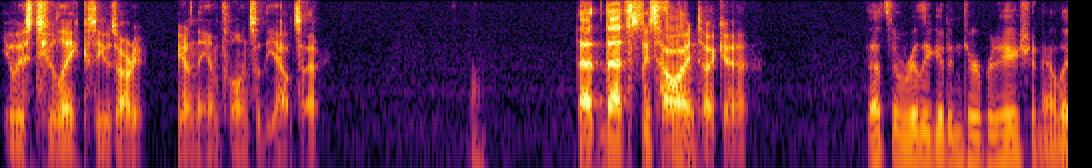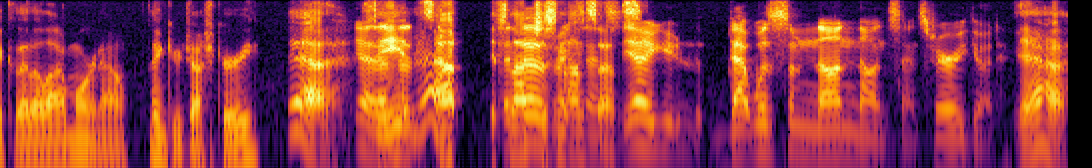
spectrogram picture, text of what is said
it was too late because he was already on the influence of the outsider. Oh. That that's at least how I took it. That's a really good interpretation. I like that a lot more now. Thank you, Josh Curry. Yeah. Yeah, See, it's yeah. not it's That not just nonsense. Sense. Yeah, you, that was some non-nonsense. Very good. Yeah.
